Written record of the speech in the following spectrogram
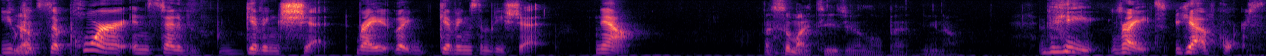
you Yep. could support instead of giving shit, right? Like giving somebody shit. Now, I still might tease you a little bit, you know. the right, yeah, of course.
